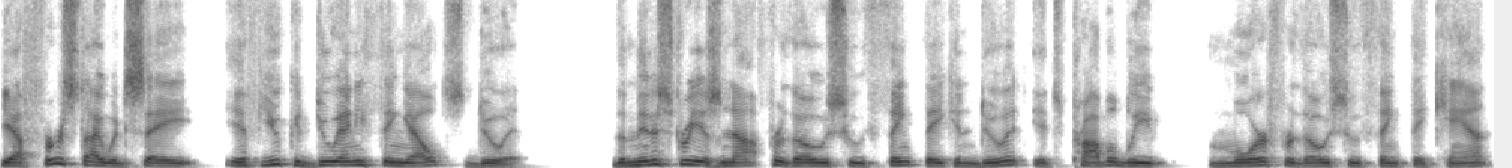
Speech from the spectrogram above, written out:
Yeah, first, I would say if you could do anything else, do it. The ministry is not for those who think they can do it. It's probably more for those who think they can't,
